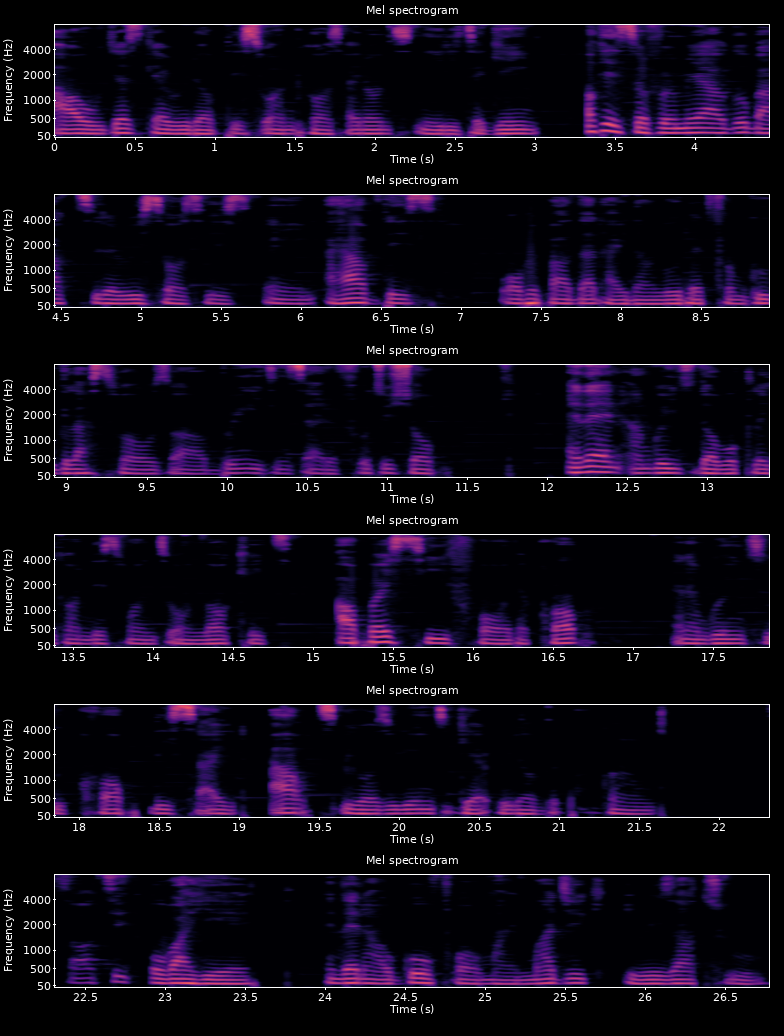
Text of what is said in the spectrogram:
I'll just get rid of this one because I don't need it again okay so from here i'll go back to the resources and i have this wallpaper that i downloaded from google as well so i'll bring it inside of photoshop and then i'm going to double click on this one to unlock it i'll press c for the crop and i'm going to crop this side out because we're going to get rid of the background so i'll take over here and then i'll go for my magic eraser tool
